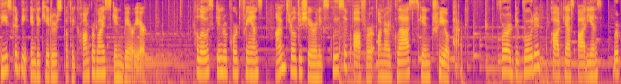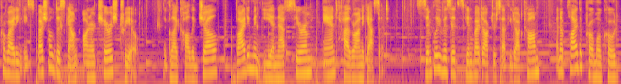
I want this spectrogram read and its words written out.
These could be indicators of a compromised skin barrier. Hello, Skin Report fans. I'm thrilled to share an exclusive offer on our Glass Skin Trio Pack. For our devoted podcast audience, we're providing a special discount on our cherished trio the glycolic gel, vitamin E and F serum, and hyaluronic acid. Simply visit skinbydrsethi.com and apply the promo code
